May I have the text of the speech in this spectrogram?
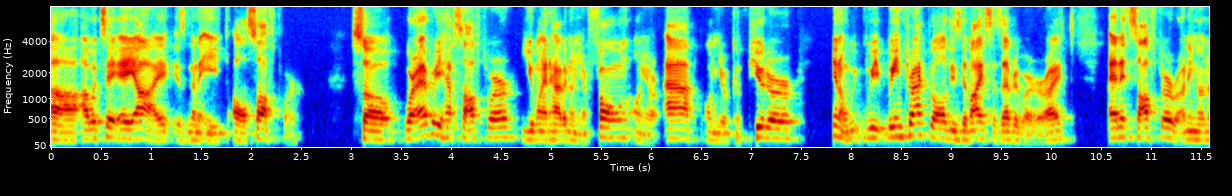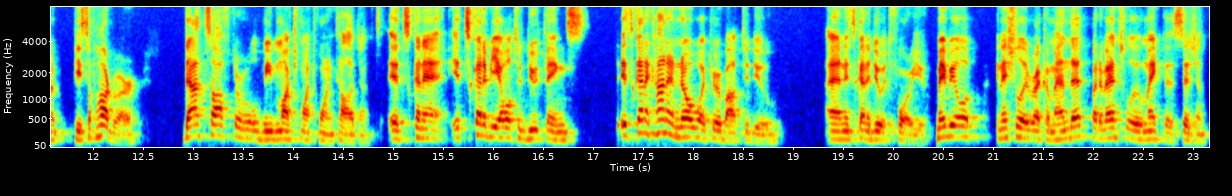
Uh, I would say AI is going to eat all software. So wherever you have software, you might have it on your phone, on your app, on your computer. You know, we, we interact with all these devices everywhere, right? And it's software running on a piece of hardware. That software will be much, much more intelligent. It's gonna, it's gonna be able to do things. It's gonna kind of know what you're about to do and it's going to do it for you. Maybe it'll initially recommend it, but eventually it'll make the decision.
